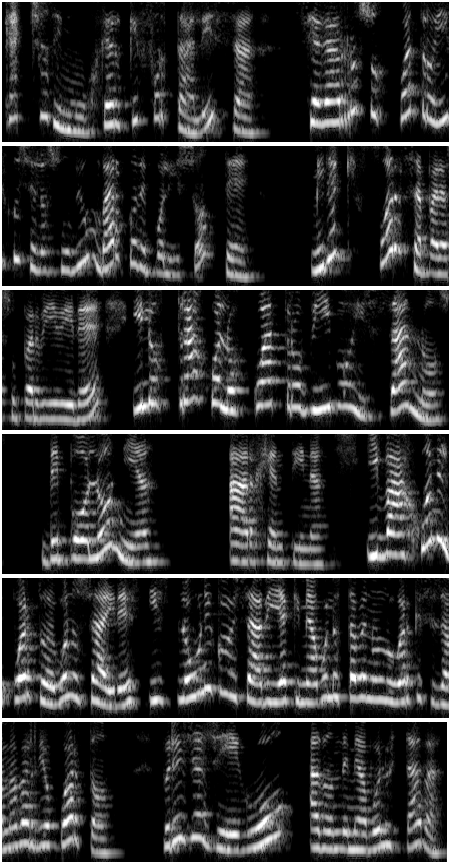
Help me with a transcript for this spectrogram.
cacho de mujer, qué fortaleza se agarró sus cuatro hijos y se los subió un barco de polizote. Mirá qué fuerza para supervivir, ¿eh? Y los trajo a los cuatro vivos y sanos de Polonia a Argentina. Y bajó en el puerto de Buenos Aires y lo único que sabía que mi abuelo estaba en un lugar que se llamaba Río Cuarto. Pero ella llegó a donde mi abuelo estaba.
